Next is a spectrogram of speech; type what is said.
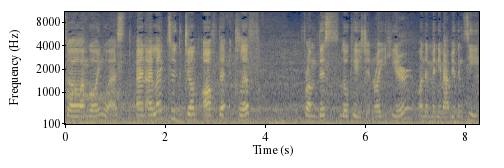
So I'm going west, and I like to jump off the cliff from this location right here on the mini map. You can see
